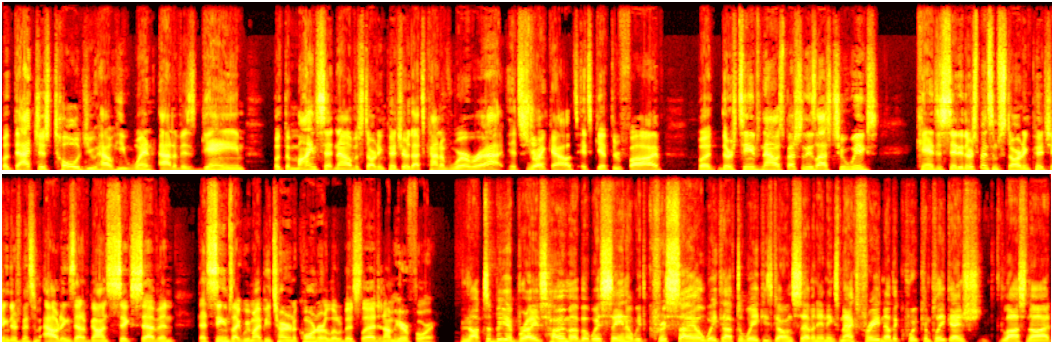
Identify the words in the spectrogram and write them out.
but that just told you how he went out of his game. But the mindset now of a starting pitcher, that's kind of where we're at. It's strikeouts, yeah. it's get through five. But there's teams now, especially these last two weeks, Kansas City, there's been some starting pitching. There's been some outings that have gone six, seven. That seems like we might be turning a corner a little bit, Sledge, and I'm here for it. Not to be a Braves homer, but we're seeing it with Chris Sale week after week. He's going seven innings. Max Fried, another quick complete game sh- last night.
